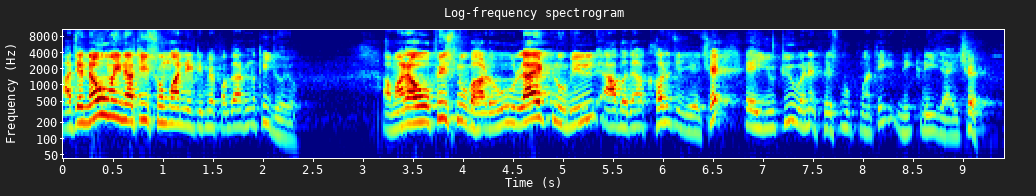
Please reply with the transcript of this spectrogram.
આજે નવ મહિનાથી સોમાનની ટીમે પગાર નથી જોયો. અમારા ઓફિસનું ભાડું, લાઇટનું બિલ, આ બધા ખર્ચ જે છે એ યુટ્યુબ અને ફેસબુકમાંથી નીકળી જાય છે.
